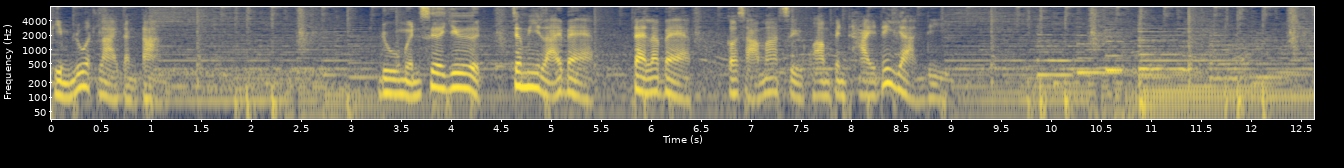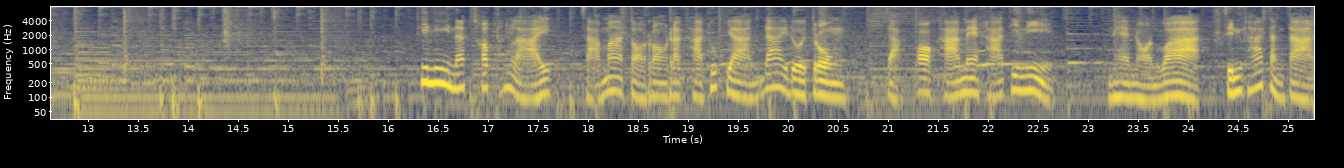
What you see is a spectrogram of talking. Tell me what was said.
พิมพ์ลวดลายต่างๆ ดูเหมือนเสื้อยืดจะมีหลายแบบ แต่ละแบบก็สามารถสื่อความเป็นไทยได้อย่างดีที่นี่นักช็อปทั้งหลาย สามารถต่อรองราคาทุกอย่างได้โดยตรง จากพ่อค้าแม่ค้าที่นี่ แน่นอนว่าสินค้าต่าง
